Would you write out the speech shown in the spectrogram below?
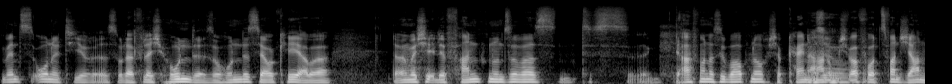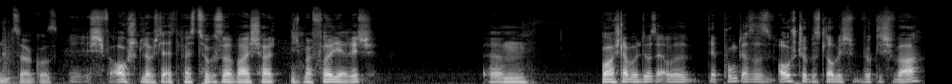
wenn es ohne Tiere ist oder vielleicht Hunde. So Hunde ist ja okay, aber da irgendwelche Elefanten und sowas, das, äh, darf man das überhaupt noch? Ich habe keine Also- Ahnung. Ich war vor 20 Jahren im Zirkus. Ich war auch schon, glaube ich, letztes Mal im Zirkus, da war ich halt nicht mal volljährig. Ähm, boah, ich glaube, du hast, aber der Punkt, dass es ausstirbt, ist, glaube ich, wirklich wahr.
